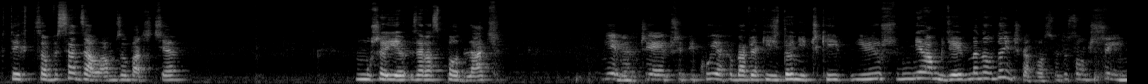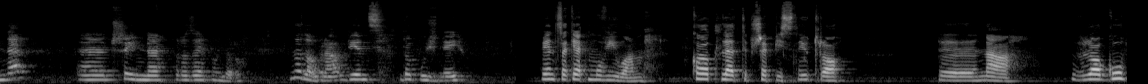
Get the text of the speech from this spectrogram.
w tych, co wysadzałam, zobaczcie. Muszę je zaraz podlać. Nie wiem, czy ja je przypikuję chyba w jakieś doniczki i już nie mam gdzie, będą w doniczkach rosły. Tu są trzy inne, e, trzy inne rodzaje pomidorów. No dobra, więc do później. Więc tak jak mówiłam, kotlety przepis jutro y, na vlogu.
